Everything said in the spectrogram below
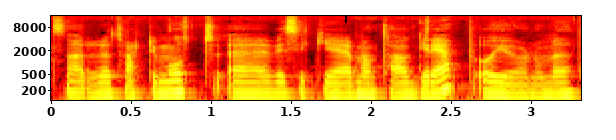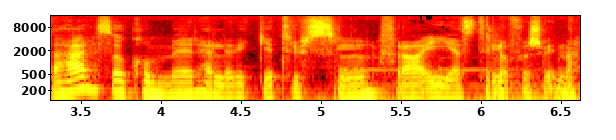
snarere tvert imot. Eh, hvis ikke man tar grep og gjør noe med dette her, så kommer heller ikke trusselen fra IS til å forsvinne.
